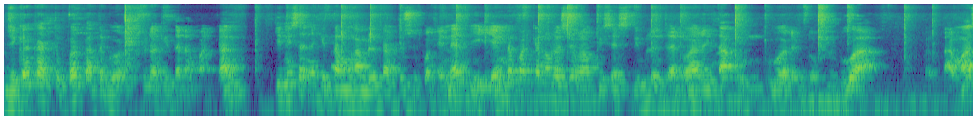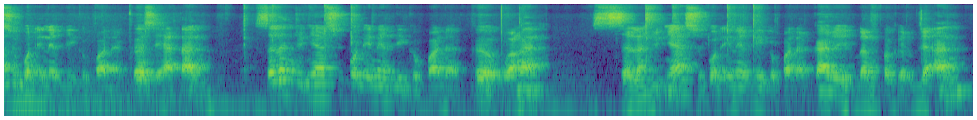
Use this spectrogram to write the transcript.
Jika kartu per kategori sudah kita dapatkan, kini saatnya kita mengambil kartu support energi yang dapatkan oleh seorang Pisces di bulan Januari tahun 2022. Pertama, support energi kepada kesehatan. Selanjutnya, support energi kepada keuangan. Selanjutnya, support energi kepada karir dan pekerjaan.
